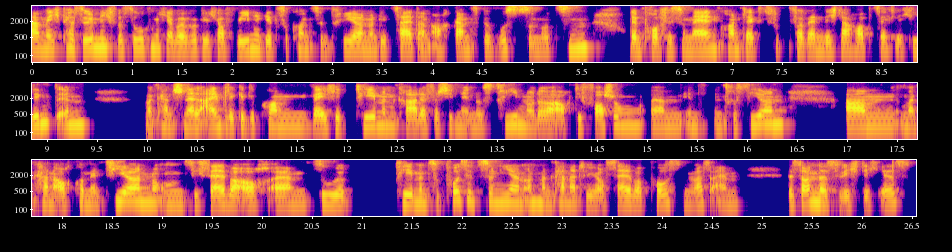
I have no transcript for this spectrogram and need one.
Ähm, ich persönlich versuche mich aber wirklich auf wenige zu konzentrieren und die Zeit dann auch ganz bewusst zu nutzen. Und Im professionellen Kontext verwende ich da hauptsächlich LinkedIn. Man kann schnell Einblicke bekommen, welche Themen gerade verschiedene Industrien oder auch die Forschung ähm, in, interessieren. Ähm, man kann auch kommentieren, um sich selber auch ähm, zu Themen zu positionieren und man kann natürlich auch selber posten, was einem besonders wichtig ist.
